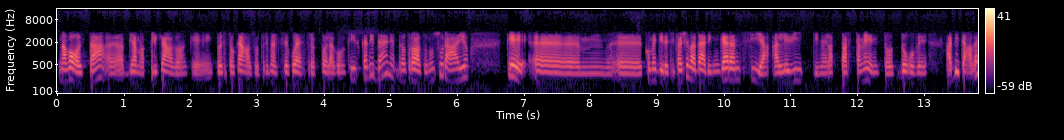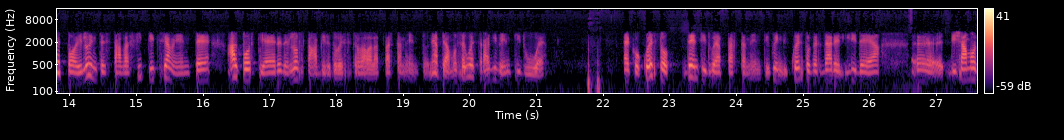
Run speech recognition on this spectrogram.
una volta eh, abbiamo applicato anche in questo caso prima il sequestro e poi la confisca di beni, abbiamo trovato un usuraio che ehm, eh, come dire, si faceva dare in garanzia alle vittime l'appartamento dove abitava e poi lo intestava fittiziamente al portiere dello stabile dove si trovava l'appartamento. Ne abbiamo sequestrati 22. Ecco, questo 22 appartamenti, quindi questo per dare l'idea eh, diciamo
